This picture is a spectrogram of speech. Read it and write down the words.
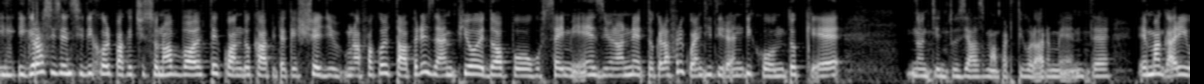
i, i, grossi sensi di colpa che ci sono a volte quando capita che scegli una facoltà, per esempio, e dopo sei mesi, un annetto che la frequenti, ti rendi conto che non ti entusiasma particolarmente e magari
